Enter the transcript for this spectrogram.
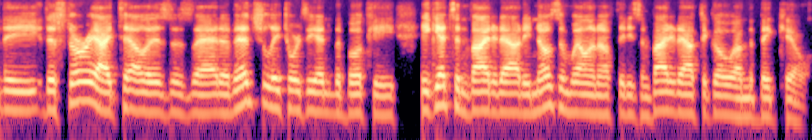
the the story I tell is is that eventually towards the end of the book he he gets invited out. He knows them well enough that he's invited out to go on the big kill,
